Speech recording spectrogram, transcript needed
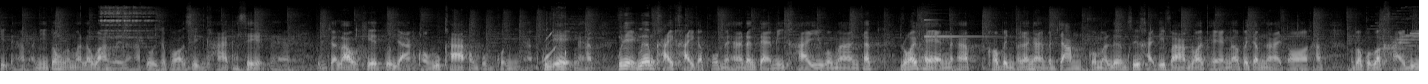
กิจนะครับ อันนี้ต้องระมัดระวังเลยนะครับ โดยเฉพาะสินค้าเกษตรนะฮะผมจะเล่าเคสตัวอย่างของลูกค้าของผมคนหนึงครับคุณเอกนะครับ คุณเอกเริ่มขายไข่กับผมนะฮะตั้งแต่มีไข่อยู่ประมาณสักร้อยแผงนะครับเขาเป็นพนักงานประจำก็มาเริ่มซื้อไข่ที่ฟาร์มร้อยแผงแล้วไปจำหน่ายต่อครับปรากฏว่าขายดี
